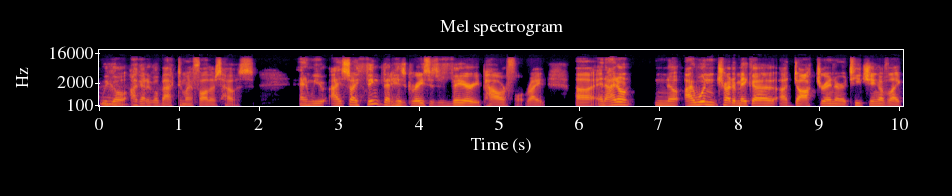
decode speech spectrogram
we go mm. i got to go back to my father's house. And we i so i think that his grace is very powerful right? Uh, and i don't know i wouldn't try to make a, a doctrine or a teaching of like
